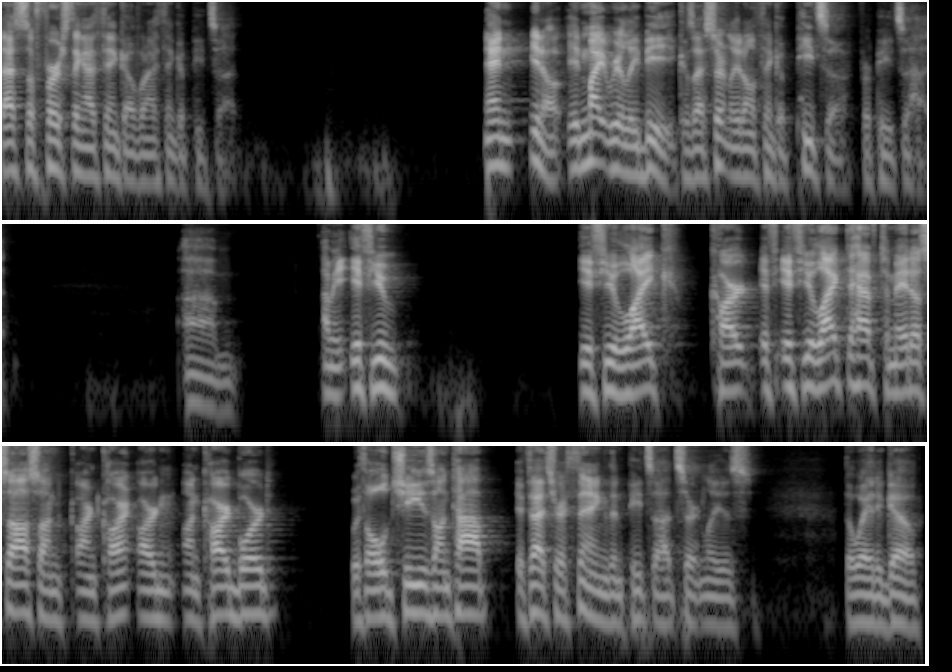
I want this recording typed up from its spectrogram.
That's the first thing I think of when I think of Pizza Hut. And, you know, it might really be, because I certainly don't think of pizza for Pizza Hut. Um, I mean, if you if you like card if, if you like to have tomato sauce on on, car, on on cardboard with old cheese on top, if that's your thing, then Pizza Hut certainly is the way to go.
